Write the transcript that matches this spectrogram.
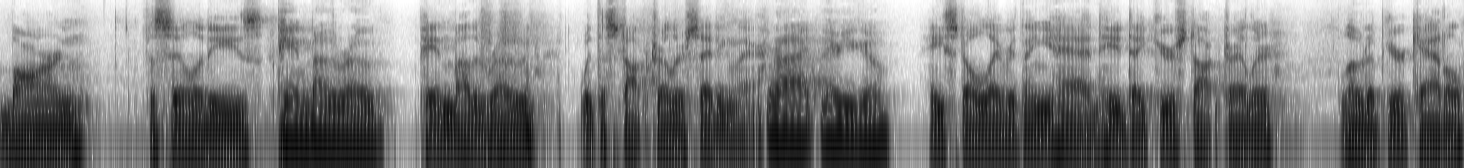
barn facilities Pinned by the road. pinned by the road with the stock trailer sitting there. Right there, you go. He stole everything you had. He'd take your stock trailer, load up your cattle,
